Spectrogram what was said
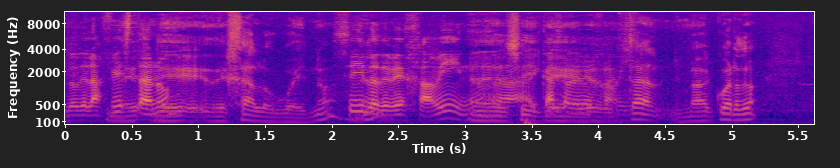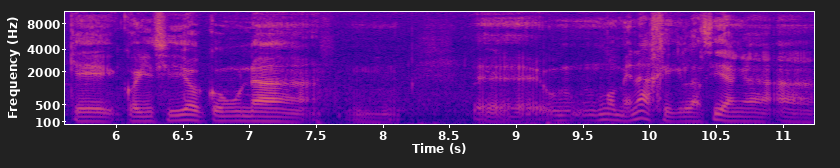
Lo de la fiesta, de, ¿no? de- de Halloween, ¿no? Sí, lo de Benjamín, ¿no? Eh, sí, que de Benjamín. tal, me acuerdo que coincidió con una mm, eh, un, un homenaje que le hacían a, a-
